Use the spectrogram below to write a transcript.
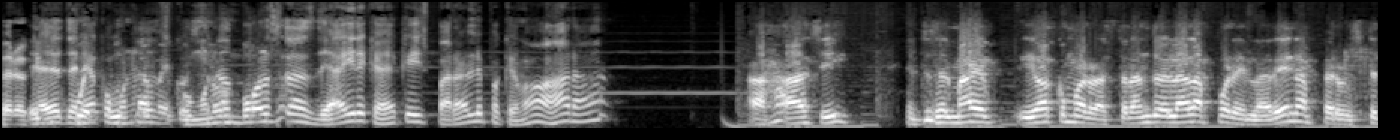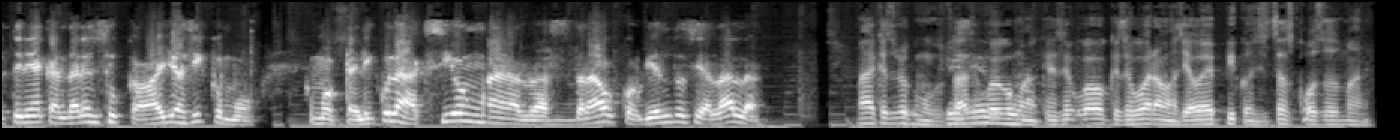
Pero que ella tenía como unas, como unas bolsas de aire que había que dispararle para que no bajara. ¿ah? Ajá, sí. Entonces el mae iba como arrastrando el ala por la arena, pero usted tenía que andar en su caballo así como, como película de acción, mae, arrastrado, corriéndose al ala. Madre, que eso es lo que me gustaba de ese juego, madre, que ese juego, que ese juego era demasiado épico en ciertas cosas, madre.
